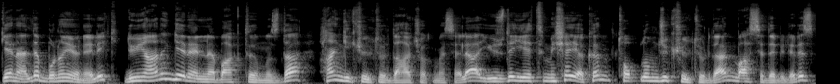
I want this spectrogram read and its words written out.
genelde buna yönelik. Dünyanın geneline baktığımızda hangi kültür daha çok mesela %70'e yakın toplumcu kültürden bahsedebiliriz.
